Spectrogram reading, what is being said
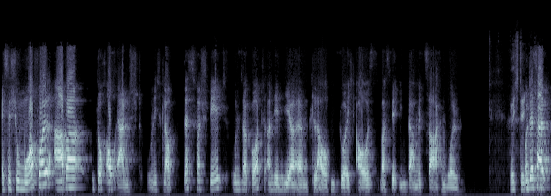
es ist humorvoll, aber doch auch ernst. Und ich glaube, das versteht unser Gott, an den wir ähm, glauben, durchaus, was wir ihm damit sagen wollen. Richtig. Und deshalb,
